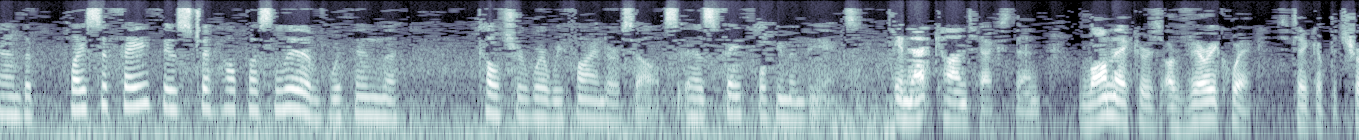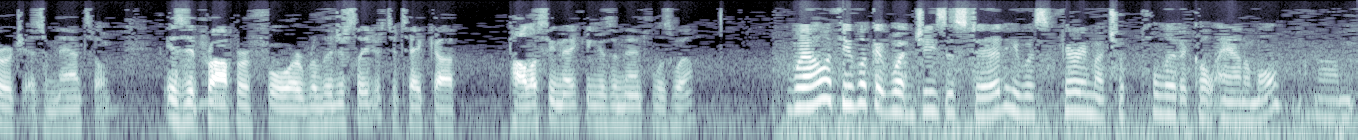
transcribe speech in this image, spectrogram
And the place of faith is to help us live within the culture where we find ourselves as faithful human beings. In that context, then, lawmakers are very quick to take up the church as a mantle. Is it proper for religious leaders to take up policymaking as a mantle as well? Well, if you look at what Jesus did, he was very much a political animal. Um,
